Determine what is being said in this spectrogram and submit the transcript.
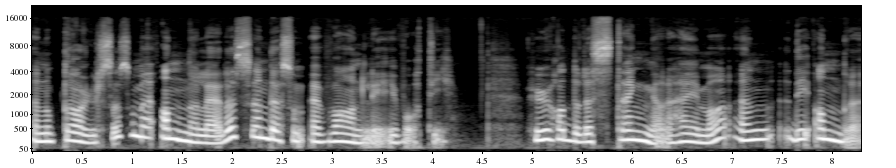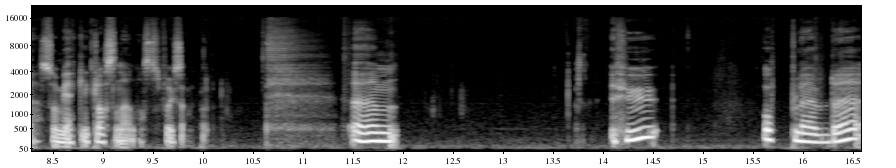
en oppdragelse som er annerledes enn det som er vanlig i vår tid. Hun hadde det strengere hjemme enn de andre som gikk i klassen hennes, for eksempel. Um, hun opplevde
